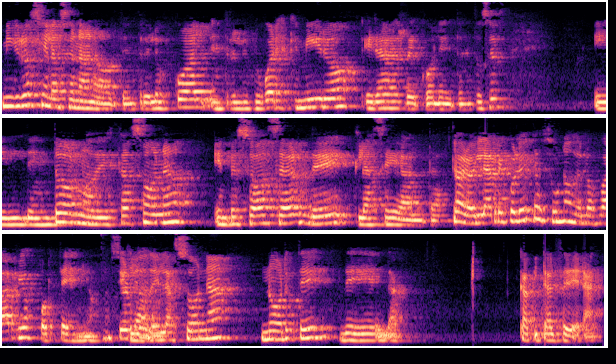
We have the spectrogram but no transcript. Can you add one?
migró hacia la zona norte, entre los, cual, entre los lugares que migró era Recoleta. Entonces, el entorno de esta zona empezó a ser de clase alta. Claro, la Recoleta es uno de los barrios porteños, ¿no es cierto? De la zona norte de la capital federal.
